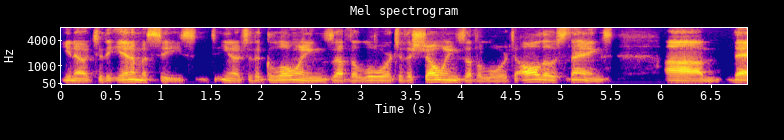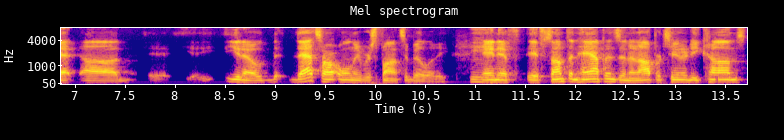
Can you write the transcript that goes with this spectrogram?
you know, to the intimacies, you know, to the glowings of the Lord, to the showings of the Lord, to all those things um, that uh, you know th- that's our only responsibility. Mm-hmm. And if if something happens and an opportunity comes,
